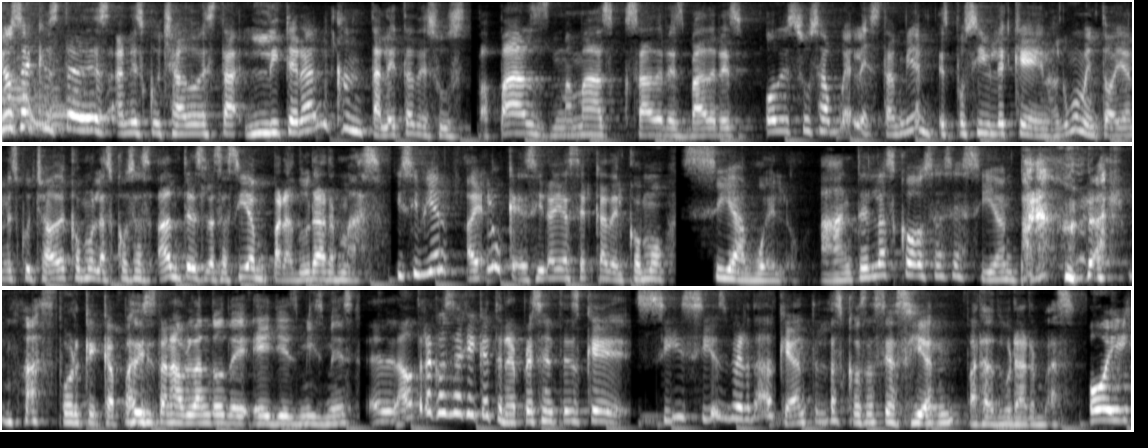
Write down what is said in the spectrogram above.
Yo sé que ustedes han escuchado esta literal cantaleta de sus papás, mamás, padres, padres o de sus abuelos también. Es posible que en algún momento hayan escuchado de cómo las cosas antes las hacían para durar más. Y si bien hay algo que decir ahí acerca del cómo sí, abuelo, antes las cosas se hacían para durar más, porque capaz están hablando de ellas mismas. La otra cosa que hay que tener presente es que sí, sí es verdad que antes las cosas se hacían para durar más. Hoy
